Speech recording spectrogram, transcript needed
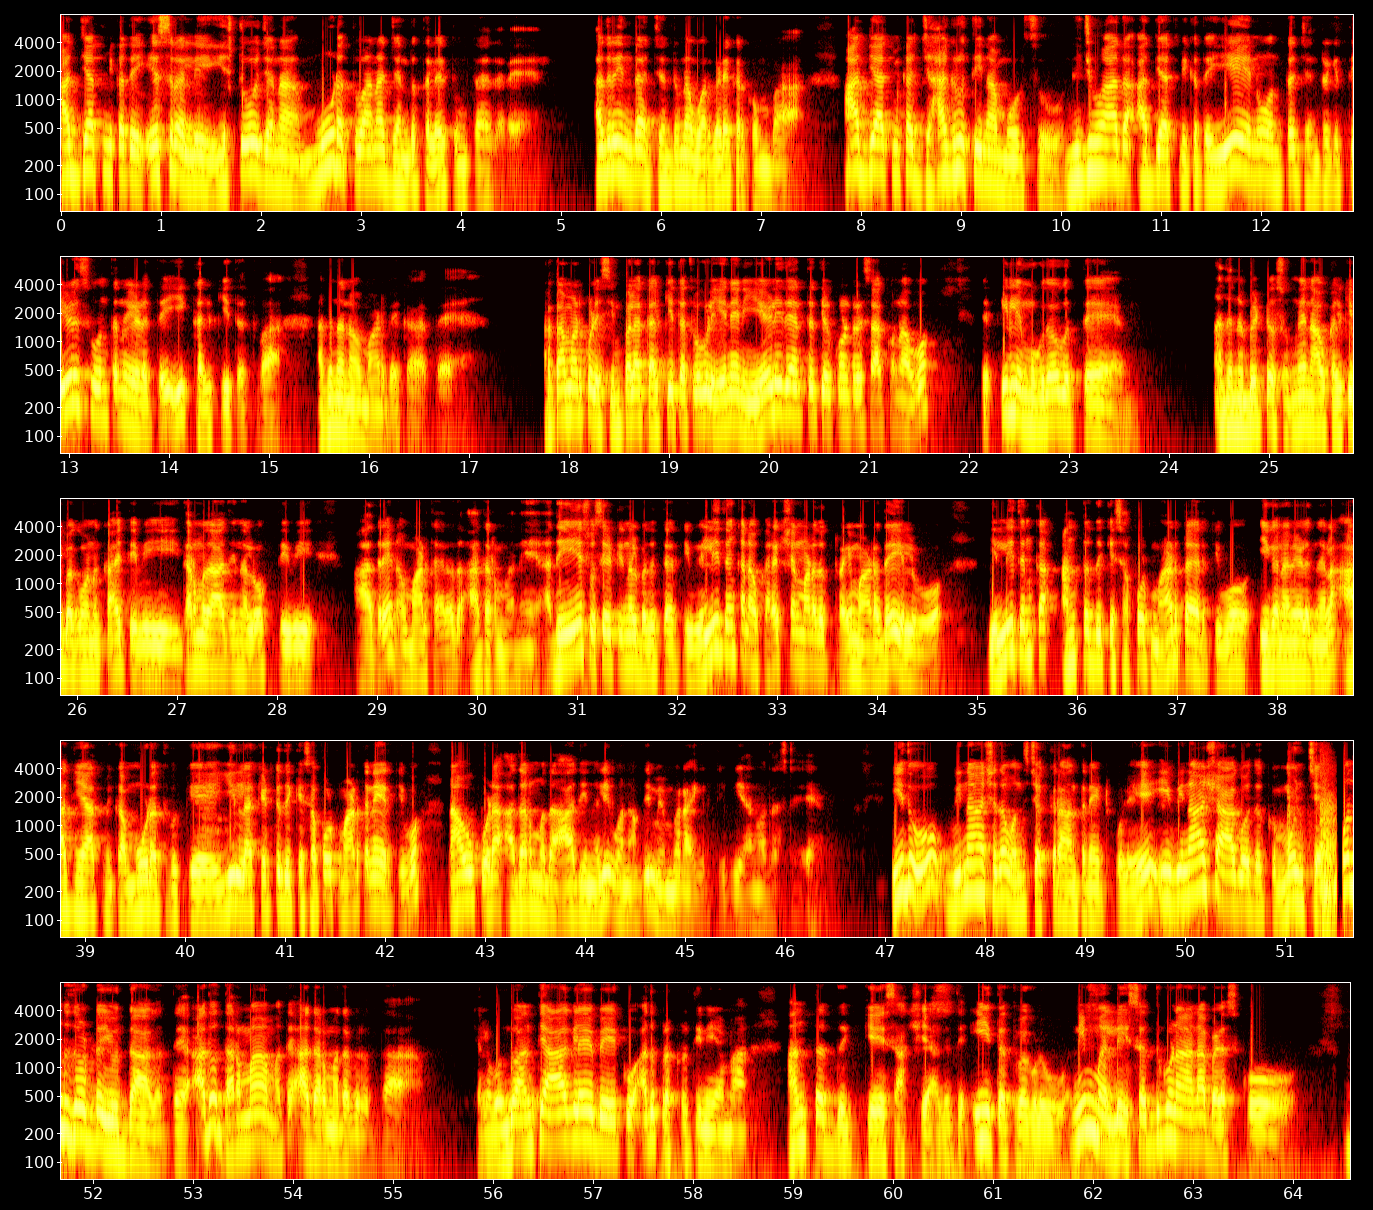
ಆಧ್ಯಾತ್ಮಿಕತೆ ಹೆಸರಲ್ಲಿ ಎಷ್ಟೋ ಜನ ಮೂಢತ್ವನ ಜನರ ತಲೆಯಲ್ಲಿ ತುಂಬ್ತಾ ಇದ್ದಾರೆ. ಅದರಿಂದ ಜನರನ್ನ ಹೊರಗಡೆ ಕರ್ಕೊಂಬ. ಆಧ್ಯಾತ್ಮಿಕ ಜಾಗೃತಿನ ಮೂಡಿಸು. ನಿಜವಾದ ಆಧ್ಯಾತ್ಮಿಕತೆ ಏನು ಅಂತ ಜನರಿಗೆ ತಿಳಿಸು ಅಂತಾನು ಹೇಳುತ್ತೆ ಈ ಕಲ್ಕಿ ತತ್ವ. ಅದನ್ನ ನಾವು ಮಾಡ್ಬೇಕಾಗತ್ತೆ. ಅರ್ಥ ಮಾಡ್ಕೊಳ್ಳಿ ಸಿಂಪಲ್ ಆಗಿ ಕಲ್ಕಿ ತತ್ವಗಳು ಏನೇನು ಹೇಳಿದೆ ಅಂತ ತಿಳ್ಕೊಂಡ್ರೆ ಸಾಕು ನಾವು. ಇಲ್ಲಿ ಮುಗ್ದೋಗುತ್ತೆ. ಅದನ್ನು ಬಿಟ್ಟು ಸುಮ್ಮನೆ ನಾವು ಕಲ್ಕಿ ಭಗವನ್ ಕಾಯ್ತೀವಿ, ಧರ್ಮದ ಆದಿನಲ್ಲಿ ಹೋಗ್ತೀವಿ. ಆದ್ರೆ ನಾವು ಮಾಡ್ತಾ ಇರೋದು ಅಧರ್ಮನೇ. ಅದೇ ಸೊಸೈಟಿನಲ್ಲಿ ಬದುಕ್ತಾ ಇರ್ತೀವಿ. ಎಲ್ಲಿ ತನಕ ನಾವು ಕರೆಕ್ಷನ್ ಮಾಡೋದಕ್ಕೆ ಟ್ರೈ ಮಾಡೋದೇ ಇಲ್ವೋ, ಎಲ್ಲಿ ತನಕ ಅಂಥದ್ದಕ್ಕೆ ಸಪೋರ್ಟ್ ಮಾಡ್ತಾ ಇರ್ತೀವೋ, ಈಗ ನಾನು ಹೇಳಿದ್ನೆಲ್ಲ, ಆಧ್ಯಾತ್ಮಿಕ ಮೂಢತ್ವಕ್ಕೆ, ಇಲ್ಲ ಕೆಟ್ಟದಕ್ಕೆ ಸಪೋರ್ಟ್ ಮಾಡ್ತಾನೆ ಇರ್ತೀವೋ, ನಾವು ಕೂಡ ಅಧರ್ಮದ ಆದಿನಲ್ಲಿ ಒನ್ ಆಫ್ ದಿ ಮೆಂಬರ್ ಆಗಿರ್ತೀವಿ ಅನ್ನೋದಷ್ಟೇ. ಇದು ವಿನಾಶದ ಒಂದು ಚಕ್ರ ಅಂತಾನೆ ಇಟ್ಕೊಳ್ಳಿ. ಈ ವಿನಾಶ ಆಗೋದಕ್ಕೆ ಮುಂಚೆ ಒಂದು ದೊಡ್ಡ ಯುದ್ಧ ಆಗುತ್ತೆ. ಅದು ಧರ್ಮ ಮತ್ತೆ ಅಧರ್ಮದ ವಿರುದ್ಧ. ಕೆಲವೊಂದು ಅಂತ್ಯ ಆಗ್ಲೇಬೇಕು. ಅದು ಪ್ರಕೃತಿ ನಿಯಮ. ಅಂಥದ್ದಕ್ಕೆ ಸಾಕ್ಷಿ ಆಗುತ್ತೆ ಈ ತತ್ವಗಳು. ನಿಮ್ಮಲ್ಲಿ ಸದ್ಗುಣನ ಬೆಳೆಸ್ಕೋ.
